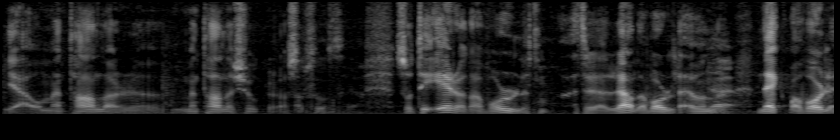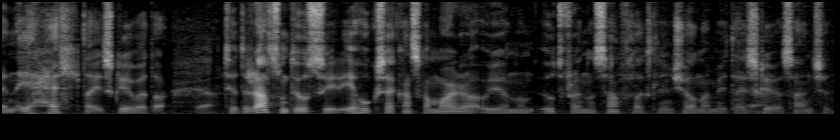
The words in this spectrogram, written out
ja och mentala mentala sjukor alltså Absolut, så, ja. så det är det allvarligt att det är det allvarligt även ja, ja. näck var varligt är helt i skrivet då ja. till det rätt som du säger jag huxar ganska mer och genom utfrån en samflaxlin sköna med det skriver sanchen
